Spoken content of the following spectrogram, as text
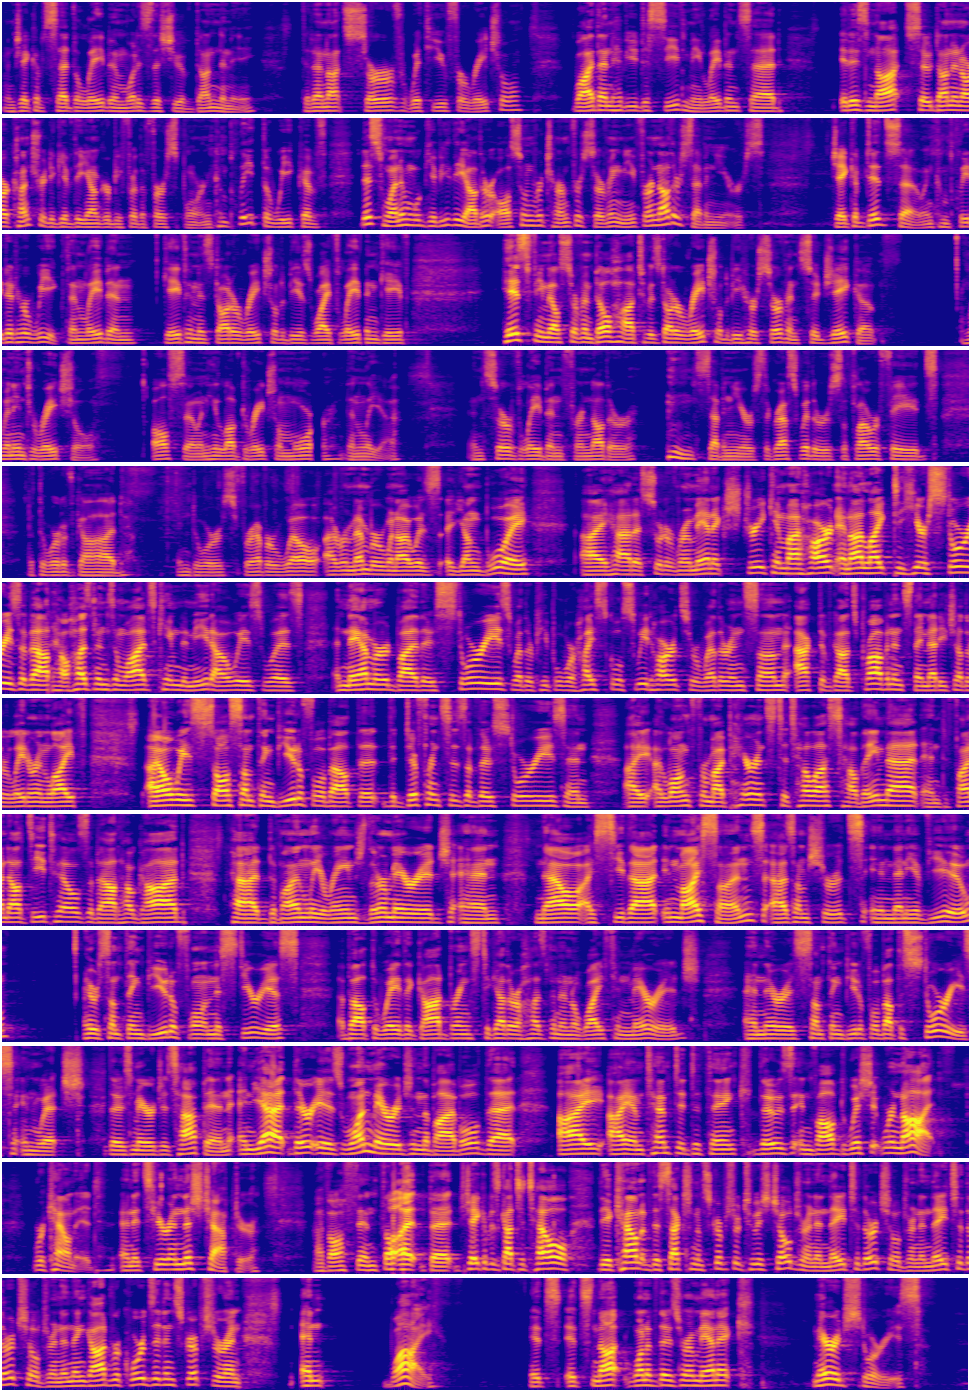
And Jacob said to Laban, What is this you have done to me? Did I not serve with you for Rachel? Why then have you deceived me? Laban said, It is not so done in our country to give the younger before the firstborn. Complete the week of this one, and we'll give you the other also in return for serving me for another seven years. Jacob did so and completed her week. Then Laban gave him his daughter Rachel to be his wife. Laban gave his female servant Bilhah to his daughter Rachel to be her servant. So Jacob went into Rachel also, and he loved Rachel more than Leah, and served Laban for another seven years. The grass withers, the flower fades, but the word of God endures forever. Well, I remember when I was a young boy, I had a sort of romantic streak in my heart, and I like to hear stories about how husbands and wives came to meet. I always was enamored by those stories, whether people were high school sweethearts or whether in some act of God's providence they met each other later in life. I always saw something beautiful about the, the differences of those stories, and I, I longed for my parents to tell us how they met and to find out details about how God had divinely arranged their marriage, and now I see that in my sons, as I'm sure it's in many of you. There's something beautiful and mysterious about the way that God brings together a husband and a wife in marriage. And there is something beautiful about the stories in which those marriages happen. And yet, there is one marriage in the Bible that I, I am tempted to think those involved wish it were not recounted. And it's here in this chapter. I've often thought that Jacob has got to tell the account of this section of Scripture to his children, and they to their children, and they to their children, and then God records it in Scripture. And, and why? It's, it's not one of those romantic marriage stories,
